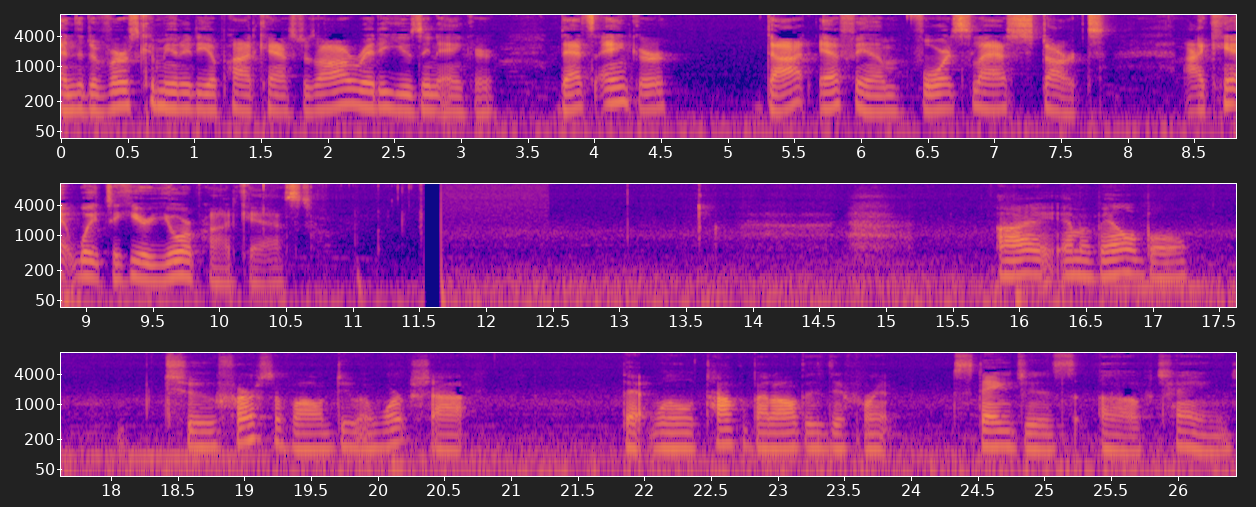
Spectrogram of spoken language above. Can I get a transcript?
and the diverse community of podcasters already using Anchor. That's anchor.fm forward slash start. I can't wait to hear your podcast. I am available to, first of all, do a workshop that will talk about all the different stages of change.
